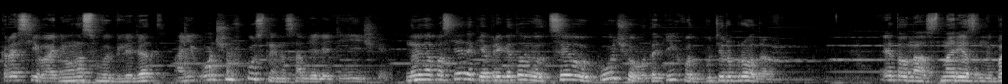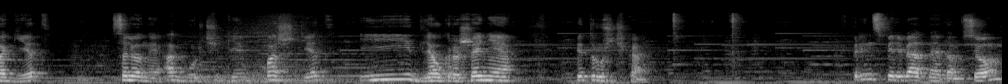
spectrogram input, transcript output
красиво они у нас выглядят. Они очень вкусные, на самом деле, эти яички. Ну и напоследок я приготовил целую кучу вот таких вот бутербродов. Это у нас нарезанный багет, соленые огурчики, паштет и для украшения петрушечка. В принципе, ребят, на этом все.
